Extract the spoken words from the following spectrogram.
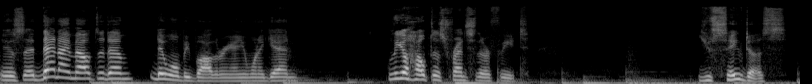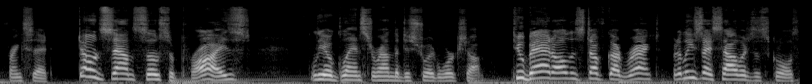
Leo said, Then I melted them. They won't be bothering anyone again. Leo helped his friends to their feet. You saved us, Frank said. Don't sound so surprised. Leo glanced around the destroyed workshop. Too bad all the stuff got wrecked, but at least I salvaged the scrolls.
